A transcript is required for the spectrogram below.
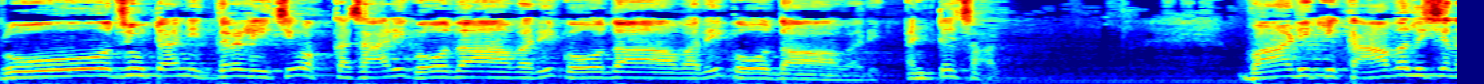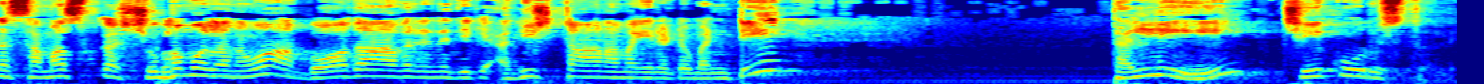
రోజుట నిద్రలేచి ఒక్కసారి గోదావరి గోదావరి గోదావరి అంటే చాలు. వాడికి కావలసిన సమస్త శుభములను ఆ గోదావరి నదికి అధిష్టానమైనటువంటి తల్లి చేకూరుస్తుంది.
